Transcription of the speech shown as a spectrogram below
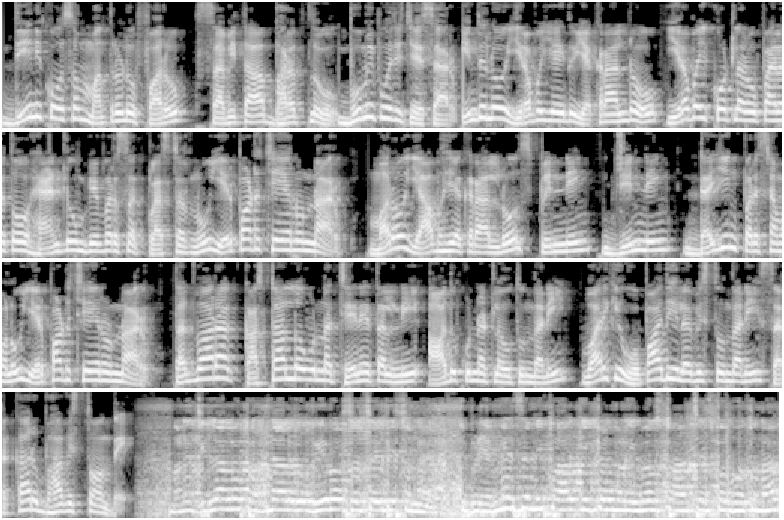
దీనికోసం మంత్రులు ఫరూక్ సవిత భరత్లు భూమి పూజ చేశారు. ఇందులో ఇరవై ఐదు ఎకరాల్లో ఇరవై కోట్ల రూపాయలతో హ్యాండ్లూమ్ వివర్స్ క్లస్టర్ను ఏర్పాటు చేయనున్నారు. మరో యాభై ఎకరాల్లో స్పిన్నింగ్ జిన్నింగ్ డయ్యింగ్ పరిశ్రమలు ఏర్పాటు చేయనున్నారు. తద్వారా కష్టాల్లో ఉన్న చేనేతల్ని ఆదుకున్నట్లవుతుందని వారికి ఉపాధి లభిస్తుందని సర్కారు భావిస్తోంది. మన జిల్లాలో పద్నాలుగు వీవర్ సొసైటీస్ ఉన్నాయి. ఇప్పుడు ఎంఎస్ఎంఈ పార్క్ ఇక్కడ మనం ఈరోజు స్టార్ట్ చేసుకోబోతున్నాం.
